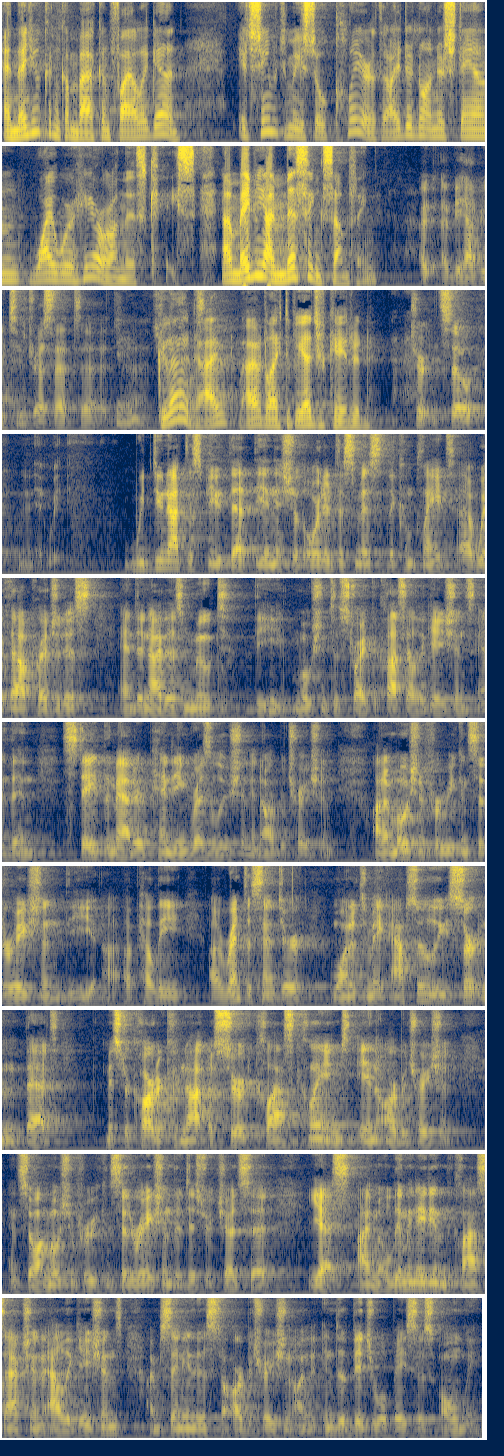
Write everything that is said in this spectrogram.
And then you can come back and file again it seemed to me so clear that I didn't understand why we're here on this case. Now, maybe I'm missing something. I'd be happy to address that. Uh, uh Good. I, I would like to be educated. Sure. So, we do not dispute that the initial order dismissed the complaint uh, without prejudice and denied as moot the motion to strike the class allegations and then stayed the matter pending resolution in arbitration. On a motion for reconsideration, the uh, appellee uh, Rent-A-Center wanted to make absolutely certain that Mr. Carter could not assert class claims in arbitration. And so on motion for reconsideration, the district judge said, yes, I'm eliminating the class action allegations. I'm sending this to arbitration on an individual basis only.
